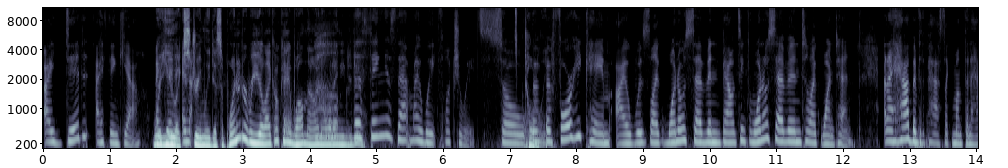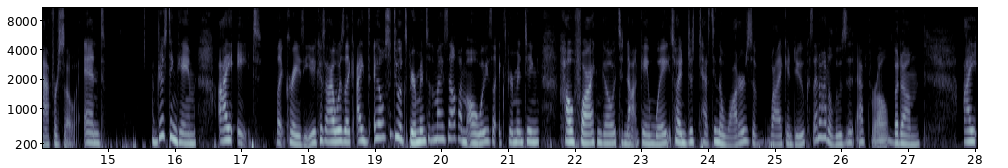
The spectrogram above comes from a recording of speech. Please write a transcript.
I did I think, yeah. Were you and extremely disappointed, or were you like, okay, well, now I know what I need to the do? The thing is that my weight fluctuates. So Totally. before he came, I was like 107, bouncing from 107 to like 110. And I have been for the past like month and a half or so. And when Tristan came, I ate like crazy because I was like, I, I also do experiments with myself. I'm always like experimenting how far I can go to not gain weight. So I'm just testing the waters of what I can do because I know how to lose it after all. But um, I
